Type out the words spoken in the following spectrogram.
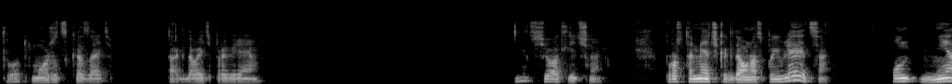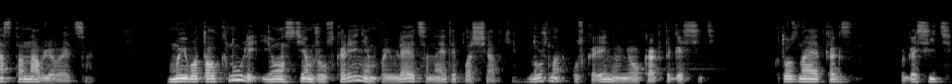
тот может сказать. Так, давайте проверяем. Нет, все отлично. Просто мяч, когда у нас появляется, он не останавливается. Мы его толкнули, и он с тем же ускорением появляется на этой площадке. Нужно ускорение у него как-то гасить. Кто знает, как погасить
